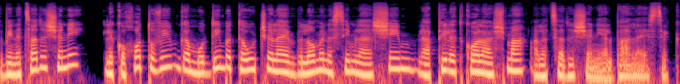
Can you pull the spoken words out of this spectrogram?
ומן הצד השני, לקוחות טובים גם מודים בטעות שלהם ולא מנסים להאשים, להפיל את כל האשמה על הצד השני, על בעל העסק.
